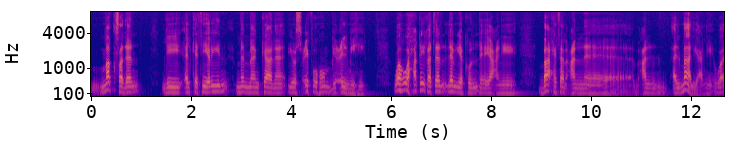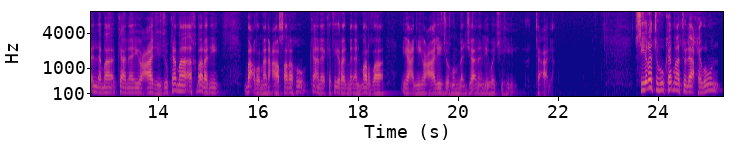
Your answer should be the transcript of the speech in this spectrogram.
مقصدا للكثيرين ممن كان يسعفهم بعلمه وهو حقيقة لم يكن يعني باحثا عن عن المال يعني وإنما كان يعالج كما أخبرني بعض من عاصره كان كثيرا من المرضى يعني يعالجهم مجانا لوجهه تعالى. سيرته كما تلاحظون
